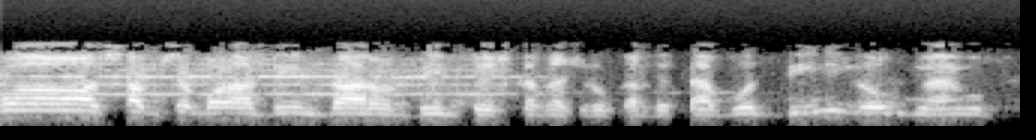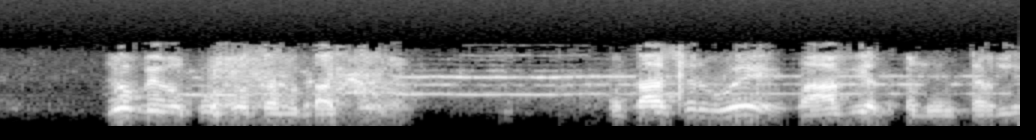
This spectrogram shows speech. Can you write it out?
بہت سب سے بڑا دیندار اور دین پیش کرنا شروع کر دیتا ہے۔ وہ دینی لوگ جو ہیں، وہ جو بے وقوف ہوتے ہیں متاثر ہیں۔ متاثر ہوئے، وہابیت قبول کر لی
